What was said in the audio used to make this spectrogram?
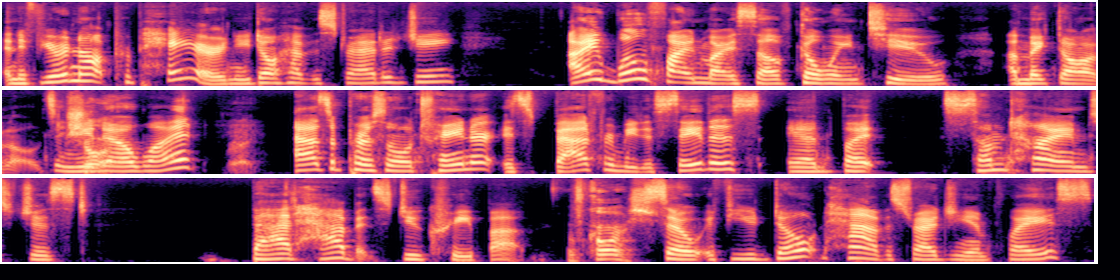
And if you're not prepared and you don't have a strategy, I will find myself going to a McDonald's. And Sure. you know what? Right. As a personal trainer, it's bad for me to say this, and but sometimes just bad habits do creep up. Of course. So if you don't have a strategy in place,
